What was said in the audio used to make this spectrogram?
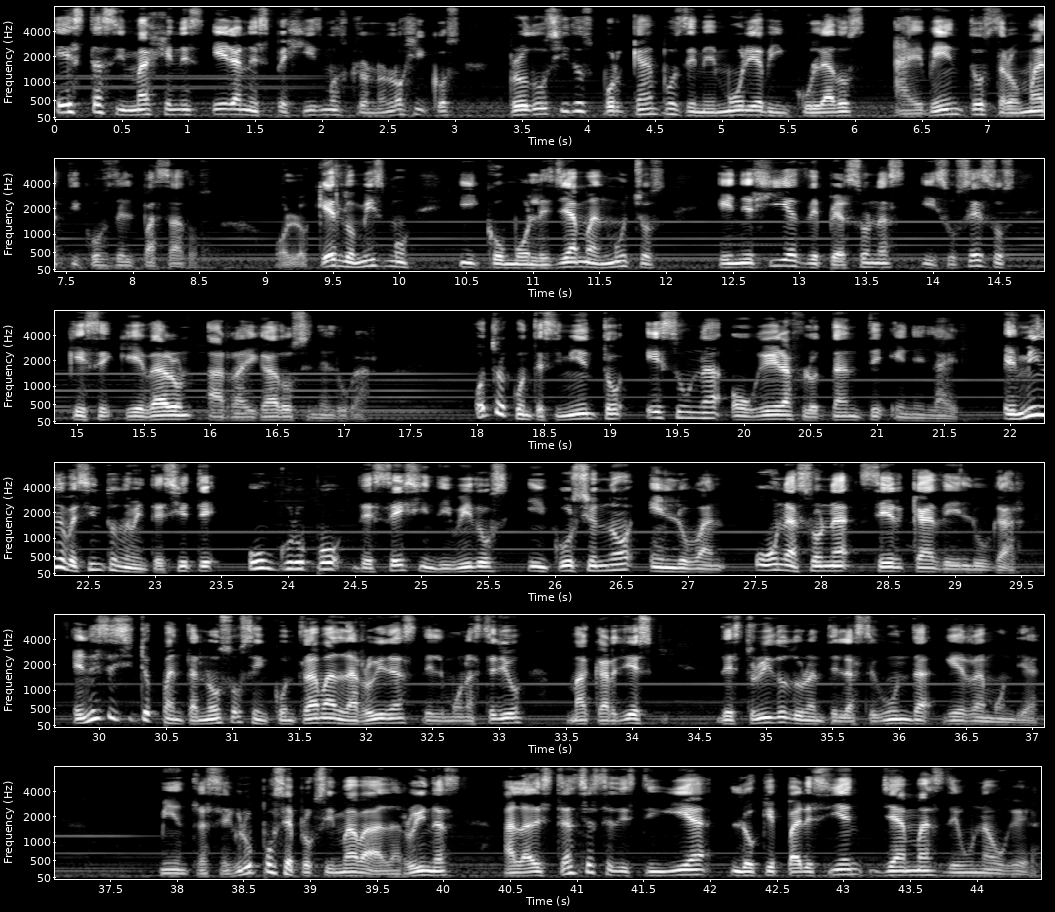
estas imágenes eran espejismos cronológicos producidos por campos de memoria vinculados a eventos traumáticos del pasado, o lo que es lo mismo, y como les llaman muchos, energías de personas y sucesos que se quedaron arraigados en el lugar. Otro acontecimiento es una hoguera flotante en el aire. En 1997, un grupo de seis individuos incursionó en Lubán, una zona cerca del lugar. En este sitio pantanoso se encontraban las ruinas del monasterio Makarjevsky, destruido durante la Segunda Guerra Mundial. Mientras el grupo se aproximaba a las ruinas, a la distancia se distinguía lo que parecían llamas de una hoguera,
